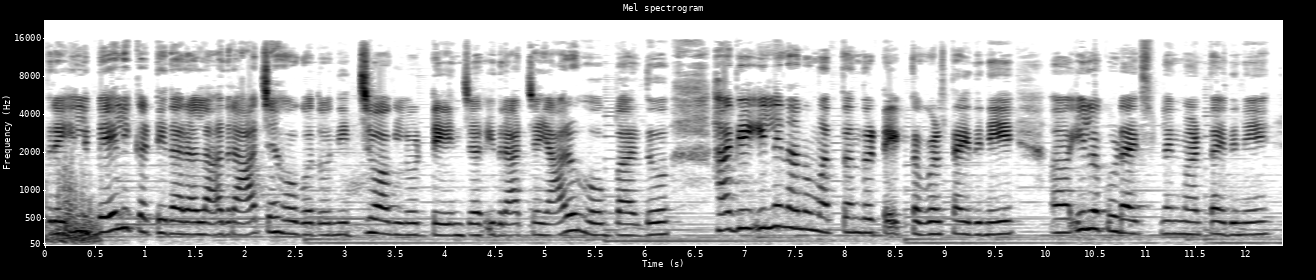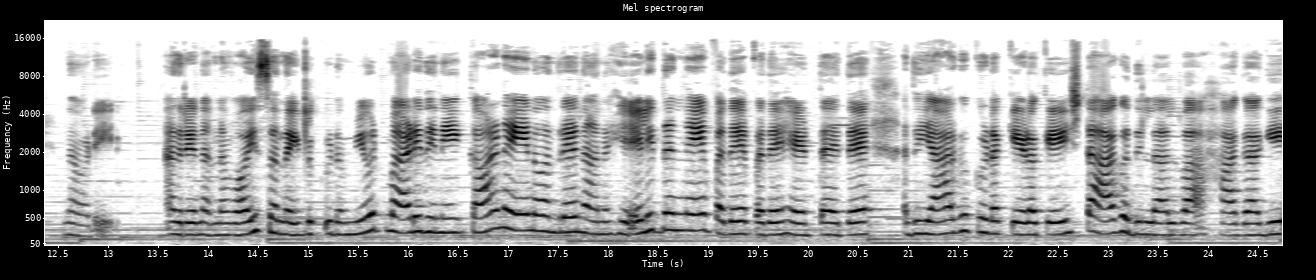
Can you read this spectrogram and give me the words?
ಆದರೆ ಇಲ್ಲಿ ಬೇಲಿ ಕಟ್ಟಿದಾರಲ್ಲ, ಅದ್ರ ಆಚೆ ಹೋಗೋದು ನಿಜವಾಗ್ಲೂ ಡೇಂಜರ್ ಇದ್ರ ಆಚೆ ಯಾರು ಹೋಗ್ಬಾರ್ದು. ಹಾಗೆ ಇಲ್ಲಿ ನಾನು ಮತ್ತೊಂದು ಟೇಕ್ ತಗೊಳ್ತಾ ಇದ್ದೀನಿ. ಇಲ್ಲೂ ಕೂಡ ಎಕ್ಸ್ಪ್ಲೇನ್ ಮಾಡ್ತಾ ಇದ್ದೀನಿ. ನೋಡಿ. ಆದರೆ ನನ್ನ ವಾಯ್ಸನ್ನು ಇಲ್ಲೂ ಕೂಡ ಮ್ಯೂಟ್ ಮಾಡಿದ್ದೀನಿ ಕಾರಣ ಏನು ಅಂದರೆ ನಾನು ಹೇಳಿದ್ದನ್ನೇ ಪದೇ ಪದೇ ಹೇಳ್ತಾ ಇದ್ದೆ. ಅದು ಯಾರಿಗೂ ಕೂಡ ಕೇಳೋಕೆ ಇಷ್ಟ ಆಗೋದಿಲ್ಲ ಅಲ್ವಾ? ಹಾಗಾಗಿ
